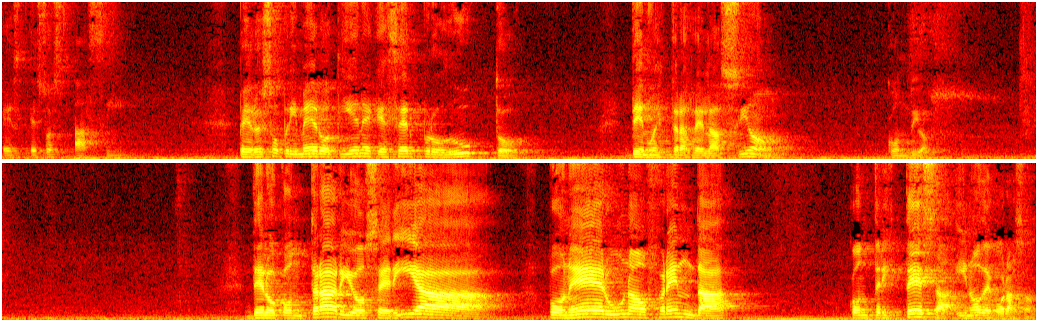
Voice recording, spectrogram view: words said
es, eso es así. Pero eso primero tiene que ser producto de nuestra relación con Dios. De lo contrario sería poner una ofrenda con tristeza y no de corazón.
